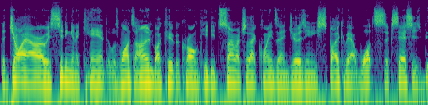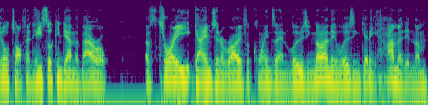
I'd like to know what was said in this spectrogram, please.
that Jai is sitting in a camp that was once owned by Cooper Cronk. He did so much of that Queensland jersey and he spoke about what success is built off. And he's looking down the barrel of three games in a row for Queensland losing, not only losing, getting hammered in them.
